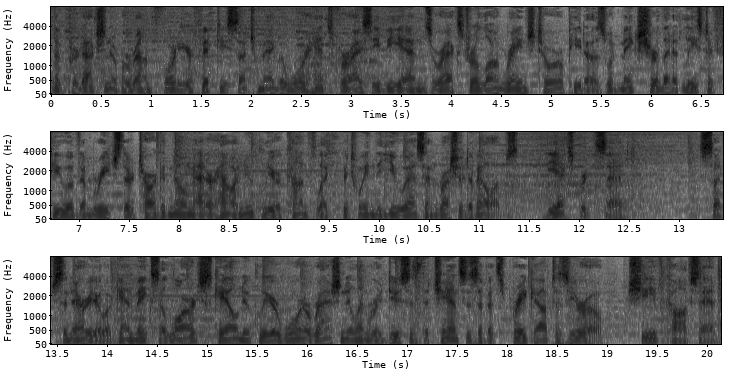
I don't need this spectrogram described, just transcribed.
The production of around 40 or 50 such mega warheads for ICBMs or extra long-range torpedoes would make sure that at least a few of them reach their target no matter how a nuclear conflict between the US and Russia develops, the expert said. Such scenario again makes a large-scale nuclear war irrational and reduces the chances of its breakout to zero, Sivkov said.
